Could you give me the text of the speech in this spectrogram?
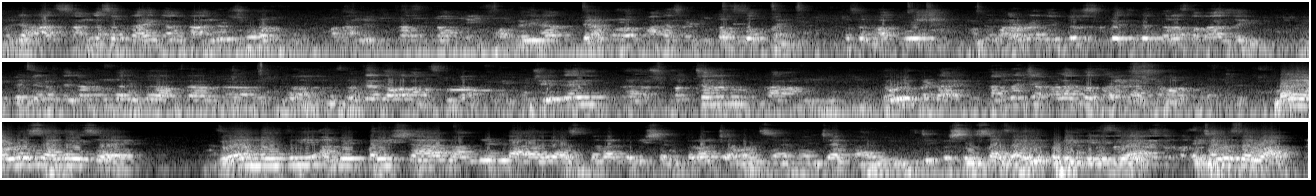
म्हणजे आज सांगा सर काय नांदेड शहर सुद्धा पाण्यासाठी तरसत नाही. तसं लातूर आपल्या मराठवाड्यात इतर सगळे तिथे तरसतात आजही त्याच्यानंतर त्याच्यानंतर इथं आपल्या अं, सरकार दवाखाना सुद्धा. जे काही स्ट्रक्चरल डेव्हलपमेंट आहे काँग्रेसच्या काळातच झालेलं आहे आपल्या मराठवाड्यात मला एवढंच सांगायचं आहे गृहमंत्री अमित भाई शहा नांदेडला आले असताना त्यांनी शंकरराव चव्हाण साहेबांच्या कारकिर्दीची प्रशंसा जाहीरपणे केलेली आहे. याच्यात सर्वात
